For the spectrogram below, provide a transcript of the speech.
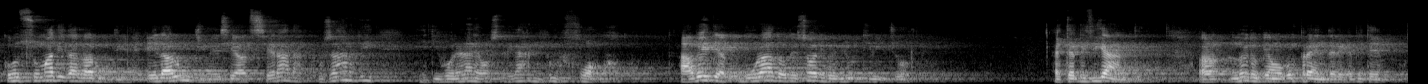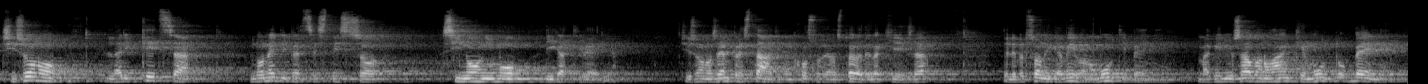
consumati dalla ruggine, e la ruggine si alzerà ad accusarvi e divorerà le vostre carni come fuoco. Avete accumulato tesori per gli ultimi giorni. È terrificante. Allora, noi dobbiamo comprendere, capite, ci sono, la ricchezza non è di per sé stesso sinonimo di cattiveria. Ci sono sempre stati nel corso della storia della Chiesa delle persone che avevano molti beni, ma che li usavano anche molto bene.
